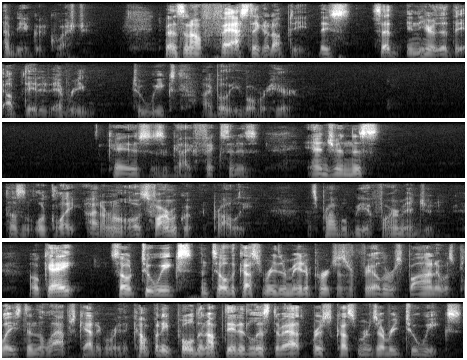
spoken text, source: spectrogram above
That'd be a good question. Depends on how fast they could update. They said in here that they updated every two weeks, I believe, over here. Okay, this is a guy fixing his engine. This doesn't look like, I don't know. Oh, it's farm equipment, probably. That's probably a farm engine. Okay, so two weeks until the customer either made a purchase or failed to respond it was placed in the lapse category. The company pulled an updated list of at-risk customers every two weeks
